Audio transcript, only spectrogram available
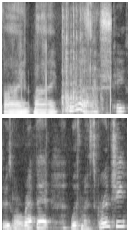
find my brush. Okay, so we're just gonna wrap that with my scrunchie.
